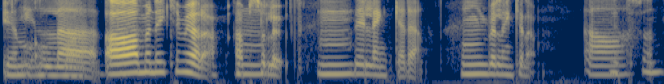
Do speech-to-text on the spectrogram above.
In all- love. Ja men det kan vi göra, absolut. Mm. Vi länkar den. Mm, vi länkar den. Ja. Jättefin.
